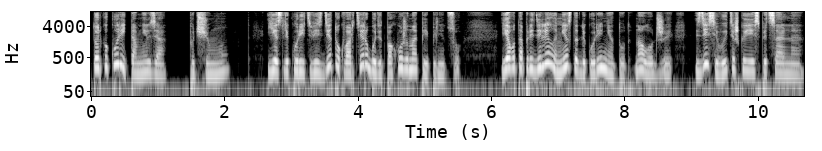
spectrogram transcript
Только курить там нельзя». «Почему?» «Если курить везде, то квартира будет похожа на пепельницу. Я вот определила место для курения тут, на лоджии. Здесь и вытяжка есть специальная.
